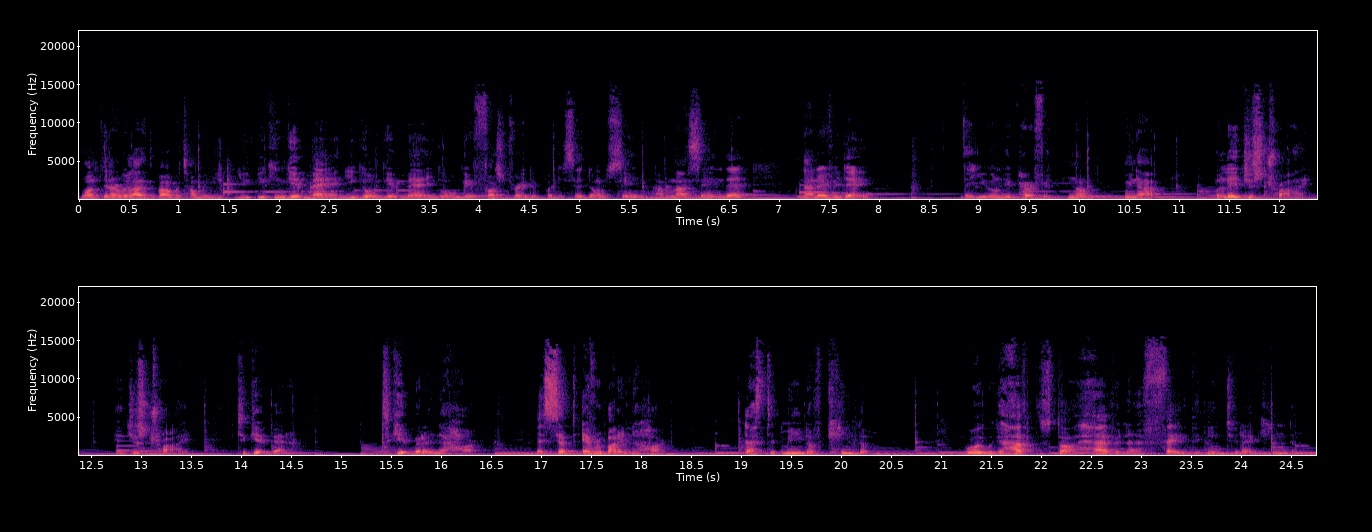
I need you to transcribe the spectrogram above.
one thing I realized the Bible told me, you, you, you can get mad. You're to get mad. You're to get frustrated. But he said, don't sin. I'm not saying that not every day that you're to be perfect. No, we're not. But let's just try. Let's just try to get better. To get better in that heart. Accept everybody in the heart that's the meaning of kingdom. We have to start having that faith into that kingdom.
